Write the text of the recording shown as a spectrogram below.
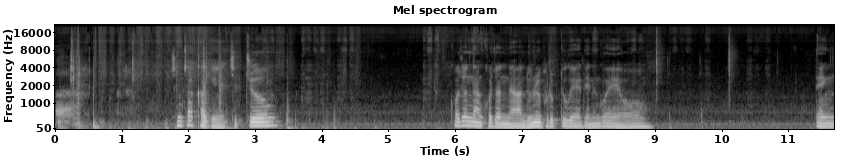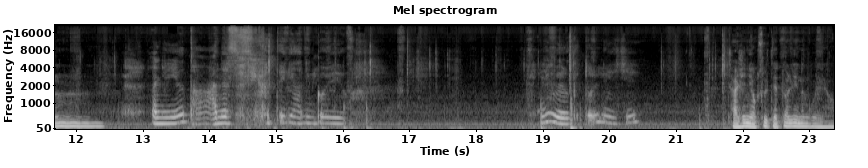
아, 침착하게 집중. 꺼졌나 안 꺼졌나 눈을 부릅뜨고 해야 되는 거예요. 땡. 아니에요. 다 안 했으니까 땡이 아닌 거예요. 이왜 이렇게 떨리지? 자신이 없을 때 떨리는 거예요.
